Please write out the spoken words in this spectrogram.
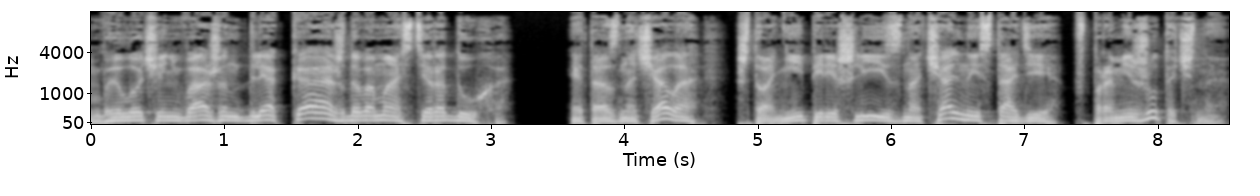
был очень важен для каждого мастера духа. Это означало, что они перешли из начальной стадии в промежуточную.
